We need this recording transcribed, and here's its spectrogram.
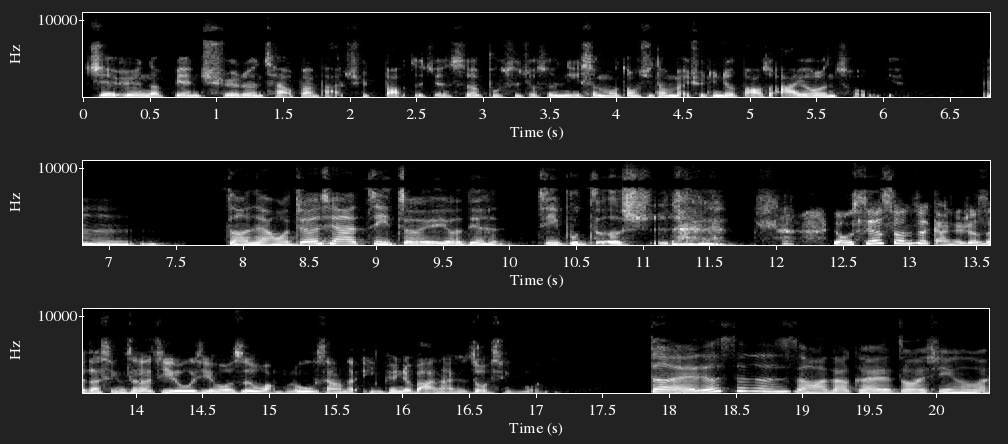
捷运那边确认才有办法去报这件事，而不是就是你什么东西都没确定就报说啊有人抽烟。嗯，怎么讲？我觉得现在记者也有点饥不择食，有些甚至感觉就是个行车记录器或是网络上的影片就把它拿去做新闻。对，就真的是什么都可以做新闻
